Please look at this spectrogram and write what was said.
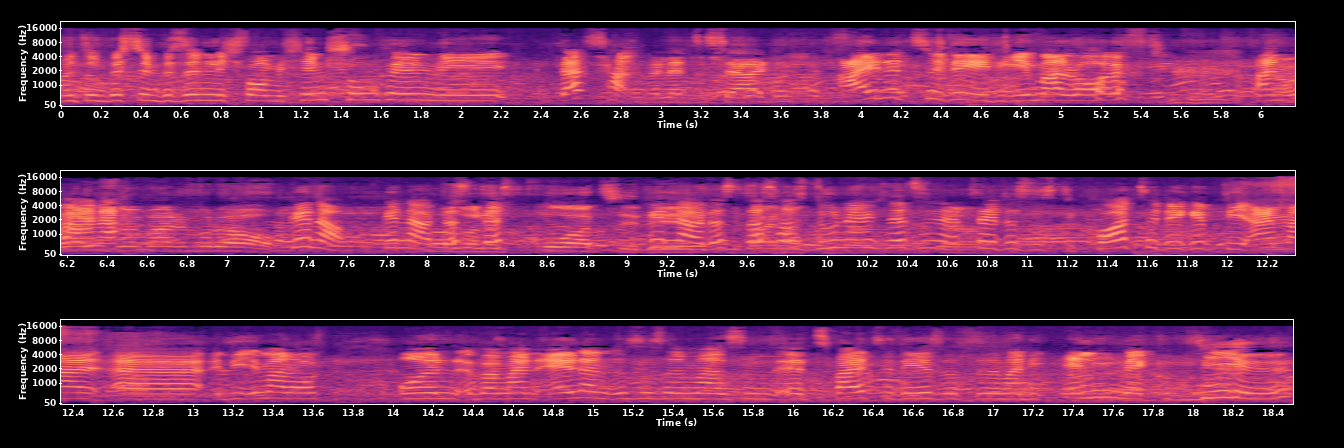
Und so ein bisschen besinnlich vor mich hinschunkeln, wie das hatten wir letztes Jahr. Die eine CD, die immer läuft mhm. an Aber Weihnachten. So meine Mutter auch. Genau, genau. Das, so das, Genau, das, das was du nämlich letztes Jahr erzählt hast, dass es die Chor-CD gibt, die einmal, äh, die immer läuft. Und bei meinen Eltern ist es immer, es sind äh, zwei CDs, das ist immer die Ellie McBeal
